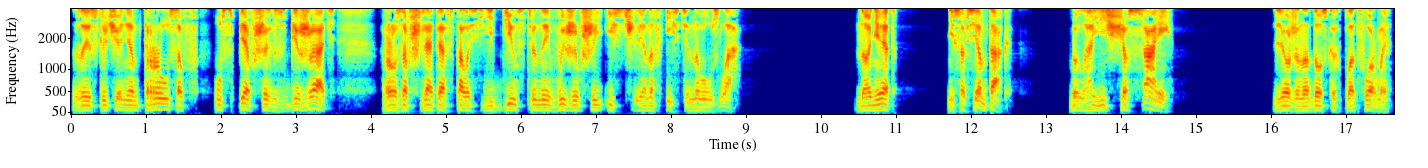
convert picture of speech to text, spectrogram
За исключением трусов, успевших сбежать, Роза в шляпе осталась единственной выжившей из членов истинного узла. Но нет, не совсем так. Была еще Сари. Лежа на досках платформы,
